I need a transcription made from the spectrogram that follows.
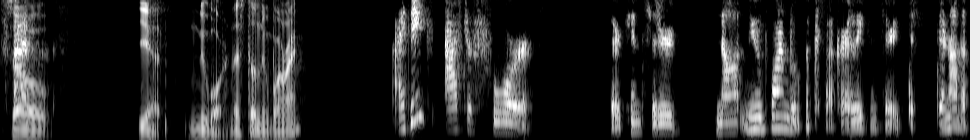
So, yeah, newborn. That's still newborn, right? I think after four, they're considered not newborn. But what the fuck are they considered? They're not a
